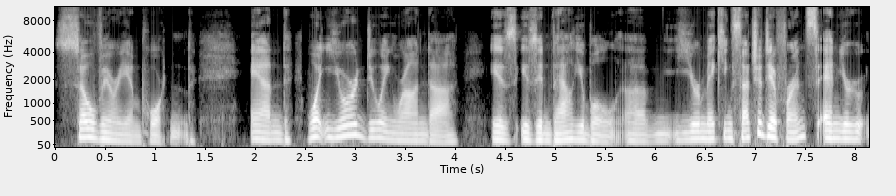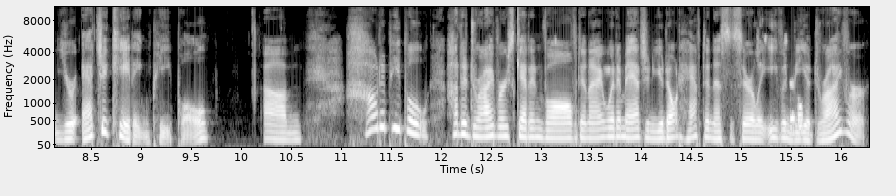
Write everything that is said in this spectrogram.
so very important. And what you're doing, Rhonda, is is invaluable. Um, you're making such a difference, and you're you're educating people Um, how do people, how do drivers get involved? And I would imagine you don't have to necessarily even be a driver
